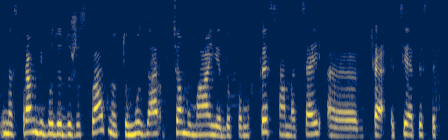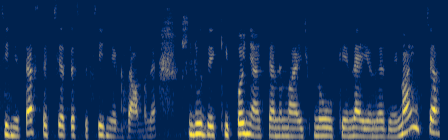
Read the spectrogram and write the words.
насправді буде дуже складно, тому в цьому має допомогти саме цей е, ці атестаційні тести, ці атестаційні екзамени. Що люди, які поняття не мають в науки, нею не займаються.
